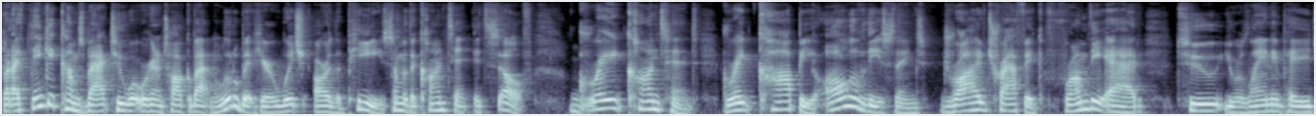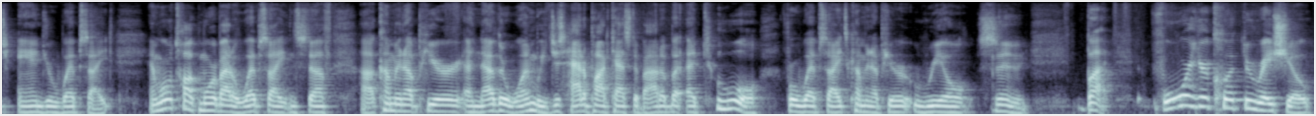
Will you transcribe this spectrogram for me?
But I think it comes back to what we're going to talk about in a little bit here, which are the P's, some of the content itself great content, great copy, all of these things drive traffic from the ad to your landing page and your website. And we'll talk more about a website and stuff uh, coming up here. Another one, we just had a podcast about it, but a tool for websites coming up here real soon. But for your click through ratio,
